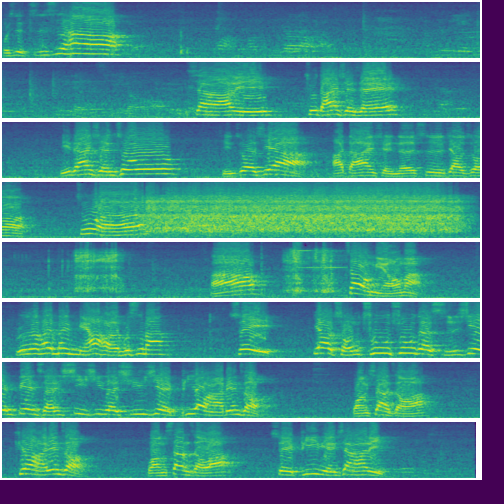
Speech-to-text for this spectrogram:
不是，十四号。向哪里？出答案选谁？你答案选出，请坐下。啊，答案选的是叫做猪儿。好，照描嘛。如果他被描好了，不是吗？所以要从粗粗的实线变成细细的虚线，P 要往哪边走？往下走啊。Q 往哪边走？往上走啊。所以 P 点向哪里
